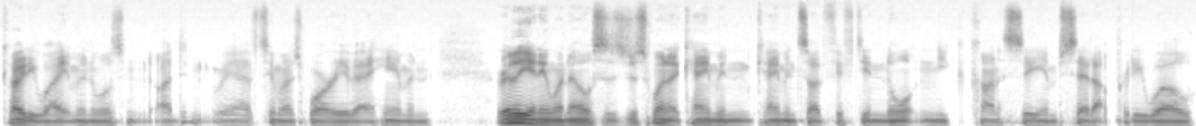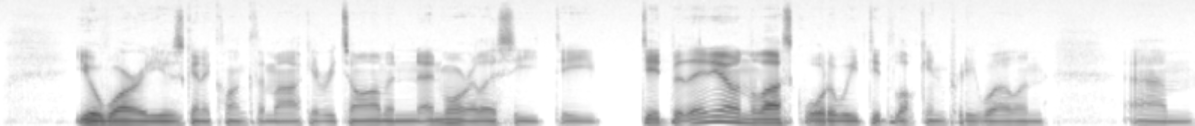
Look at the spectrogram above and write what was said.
Cody Weightman wasn't. I didn't really have too much worry about him, and really anyone else is just when it came in came inside fifty and Naughton, you could kind of see him set up pretty well. You were worried he was going to clunk the mark every time, and, and more or less he, he did. But then you know in the last quarter we did lock in pretty well and um,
